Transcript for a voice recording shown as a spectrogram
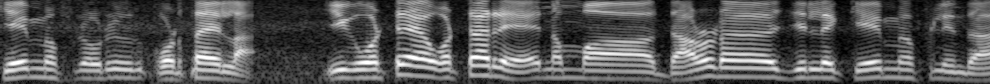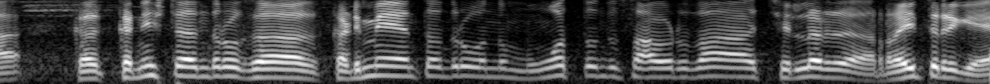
ಕೆ ಎಂ ಎಫ್ನವರು ಇವರು ಕೊಡ್ತಾ ಇಲ್ಲ. ಈಗ ಒಟ್ಟೆ, ಒಟ್ಟಾರೆ ನಮ್ಮ ಧಾರವಾಡ ಜಿಲ್ಲೆ ಕೆ ಎಂ ಎಫ್ಲಿಂದ ಕ, ಕನಿಷ್ಠ ಅಂದರೂ ಕಡಿಮೆ ಅಂತಂದರೂ ಒಂದು ಮೂವತ್ತೊಂದು ಸಾವಿರದ ಚಿಲ್ಲರ ರೈತರಿಗೆ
